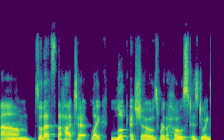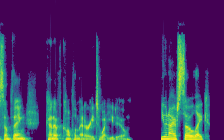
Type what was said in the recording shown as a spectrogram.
um, so that's the hot tip. Like look at shows where the host is doing something kind of complementary to what you do you and I are so like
